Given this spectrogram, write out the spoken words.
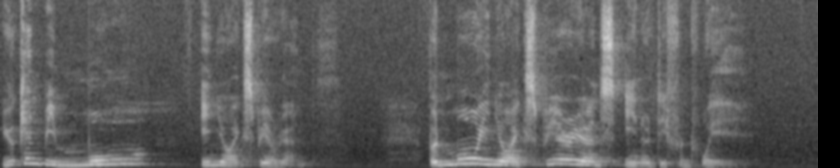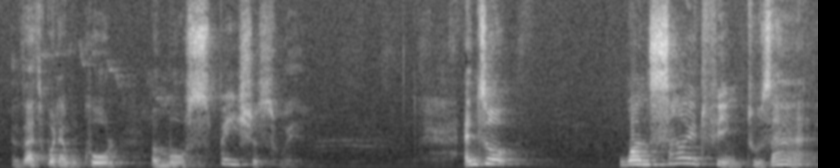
you can be more in your experience, but more in your experience in a different way. That's what I would call a more spacious way. And so, one side thing to that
